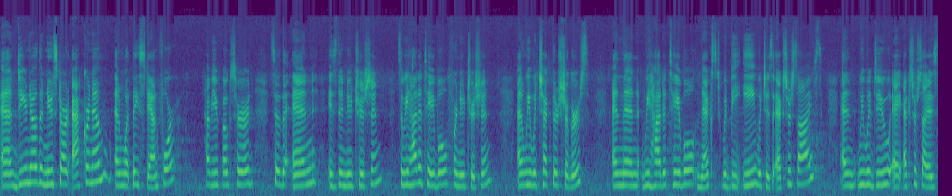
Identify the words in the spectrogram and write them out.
And do you know the New Start acronym and what they stand for? Have you folks heard? So the N is the nutrition. So we had a table for nutrition and we would check their sugars. And then we had a table next would be E, which is exercise. And we would do a exercise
